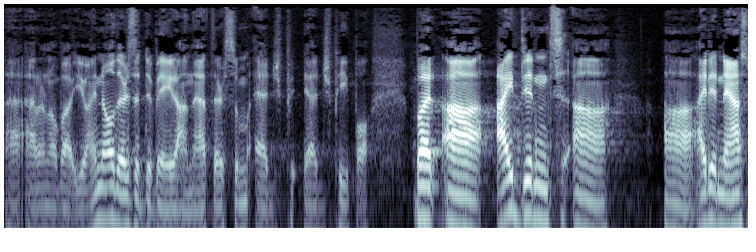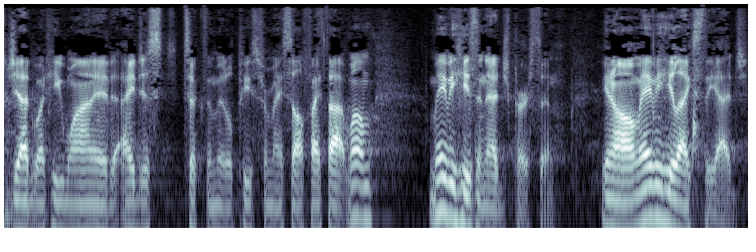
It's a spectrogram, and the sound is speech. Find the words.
I, I, don't know about you. I know there's a debate on that. There's some edge edge people, but uh, I didn't. Uh, uh, I didn't ask Jed what he wanted. I just took the middle piece for myself. I thought, well, maybe he's an edge person. You know, maybe he likes the edge.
